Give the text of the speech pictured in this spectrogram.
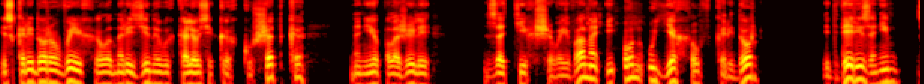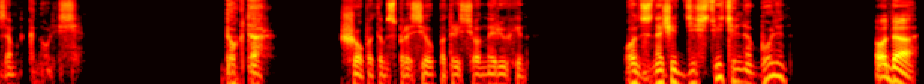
Из коридора выехала на резиновых колесиках кушетка, на нее положили затихшего Ивана, и он уехал в коридор, и двери за ним замкнулись. «Доктор!» — шепотом спросил потрясенный Рюхин. Он, значит, действительно болен? О да,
